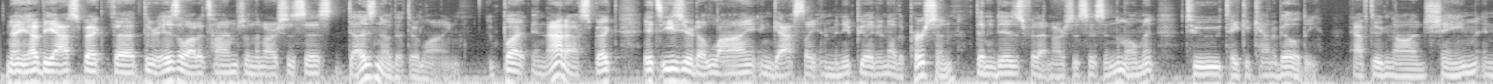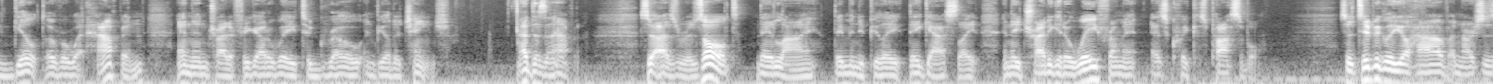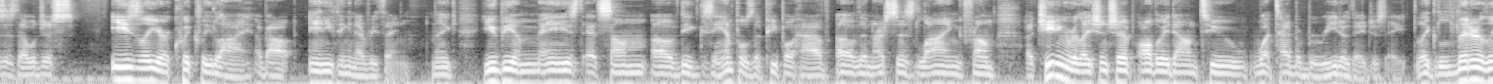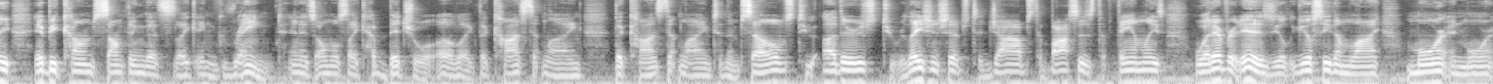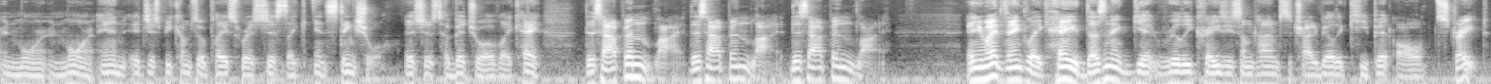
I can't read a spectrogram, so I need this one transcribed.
Now, you have the aspect that there is a lot of times when the narcissist does know that they're lying. But in that aspect, it's easier to lie and gaslight and manipulate another person than it is for that narcissist in the moment to take accountability, have to acknowledge shame and guilt over what happened, and then try to figure out a way to grow and be able to change. That doesn't happen. So as a result, they lie, they manipulate, they gaslight, and they try to get away from it as quick as possible. So typically, you'll have a narcissist that will just easily or quickly lie about anything and everything. Like you'd be amazed at some of the examples that people have of the narcissist lying from a cheating relationship all the way down to what type of burrito they just ate. Like literally it becomes something that's like ingrained and it's almost like habitual of like the constant lying, the constant lying to themselves, to others, to relationships, to jobs, to bosses, to families, whatever it is, you'll you'll see them lie more and more and more and more and it just becomes to a place where it's just like instinctual. It's just habitual of like, hey, this happened, lie. This happened, lie. This happened, lie. And you might think like, hey, doesn't it get really crazy sometimes to try to be able to keep it all straight?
